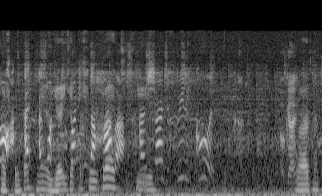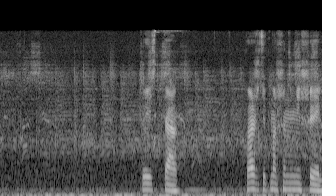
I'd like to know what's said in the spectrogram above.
Можешь продать? Не, я, я прошу убрать и... Ладно. То есть так. Вас ждет машина Мишель.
